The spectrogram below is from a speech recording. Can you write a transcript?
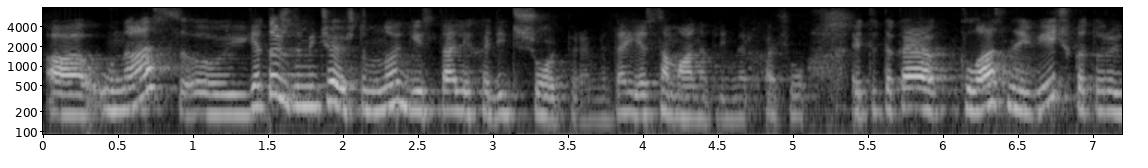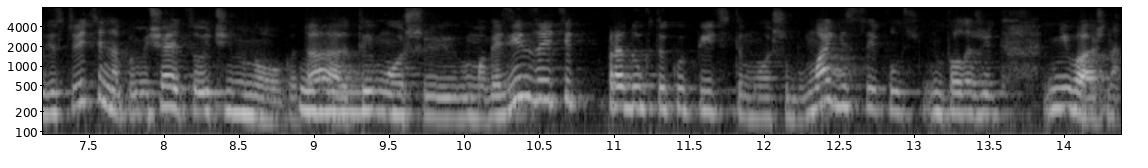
а, у нас, э, я тоже замечаю, что многие стали ходить шоперами. Да? Я сама, например, хожу. Это такая классная вещь, в которой действительно помещается очень много. mm Да? Ты можешь и в магазин магазин зайти продукты купить, ты можешь и бумаги свои положить, неважно.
